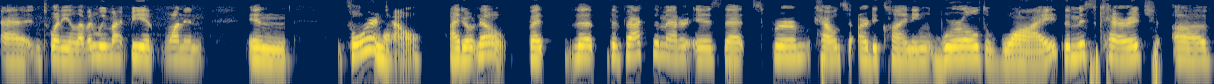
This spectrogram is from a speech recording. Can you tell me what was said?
uh, in 2011. We might be at one in in four now. I don't know. But the, the fact of the matter is that sperm counts are declining worldwide. The miscarriage of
